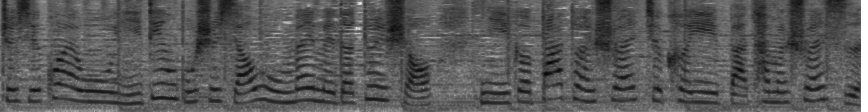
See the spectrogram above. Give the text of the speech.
这些怪物一定不是小五妹妹的对手，你一个八段摔就可以把他们摔死。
